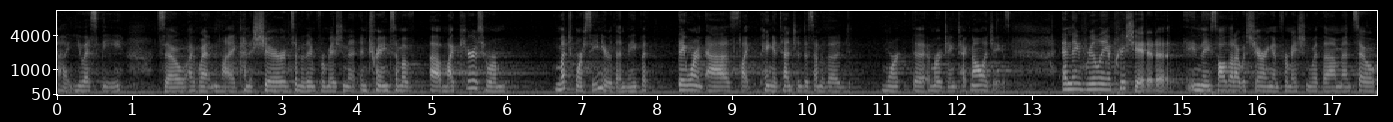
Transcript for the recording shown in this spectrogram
uh, USB. So I went and I kind of shared some of the information and, trained some of uh, my peers who were much more senior than me, but they weren't as like paying attention to some of the more the emerging technologies. And they really appreciated it. And they saw that I was sharing information with them. And so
